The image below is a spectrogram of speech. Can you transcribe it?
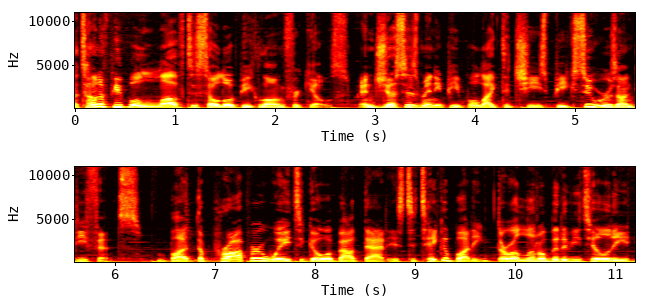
a ton of people love to solo peek long for kills, and just as many people like to cheese peek sewers on defense. But the proper way to go about that is to take a buddy, throw a little bit of utility,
